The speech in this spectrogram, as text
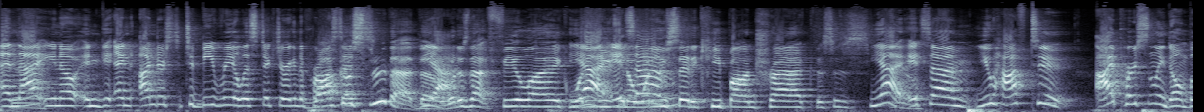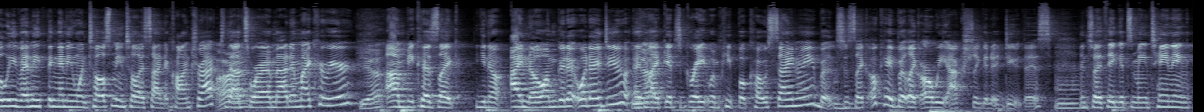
and yeah. that you know, and and under to be realistic during the walk process. us through that though. Yeah. What does that feel like? What Yeah, do you, you know, it's, what do you um, say to keep on track? This is Yeah, you know. it's um you have to I personally don't believe anything anyone tells me until I sign a contract. All That's right. where I'm at in my career. Yeah. Um, because like you know I know I'm good at what I do, and Yeah. like it's great when people co-sign me, but it's just like okay, but like are we actually gonna do this? Mm-hmm. And so I think it's maintaining.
